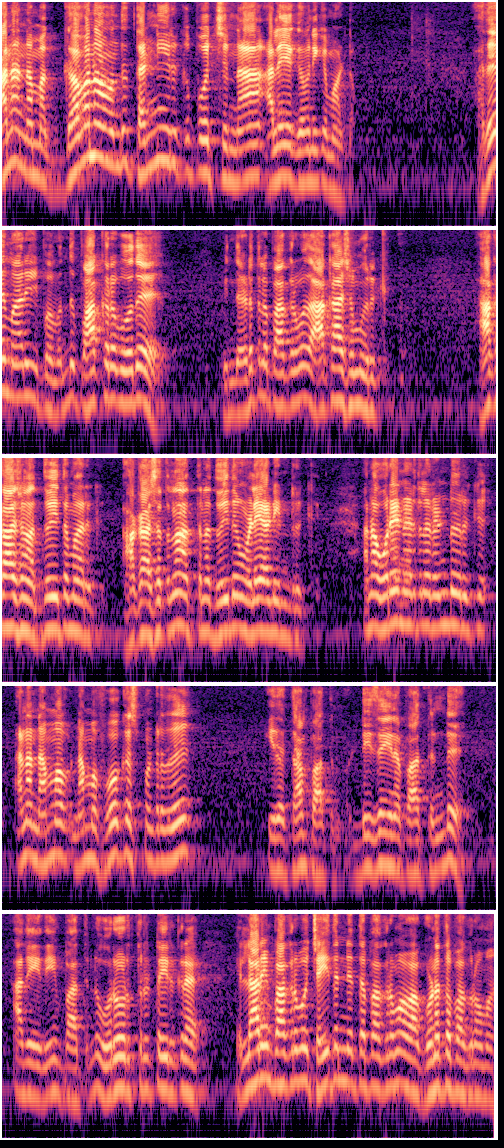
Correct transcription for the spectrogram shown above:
ஆனால் நம்ம கவனம் வந்து தண்ணீருக்கு போச்சுன்னா அலையை கவனிக்க மாட்டோம். அதே மாதிரி இப்போ வந்து பார்க்குற போது இந்த இடத்துல பார்க்குற போது ஆகாசமும் இருக்குது ஆகாசம் அத்வைத்தமாக இருக்குது ஆகாசத்துலாம் அத்தனை துவைதம் விளையாடின்னு ஆனால் ஒரே நேரத்தில் ரெண்டும் இருக்குது ஆனால் நம்ம நம்ம ஃபோக்கஸ் பண்ணுறது இதைத்தான் பார்த்துணும். டிசைனை பார்த்துண்டு அதை இதையும் பார்த்துட்டு ஒரு ஒருத்தர்கிட்ட இருக்கிற எல்லாரையும் பார்க்குறப்போ சைதன்யத்தை பார்க்குறோமா குணத்தை பார்க்குறோமா?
